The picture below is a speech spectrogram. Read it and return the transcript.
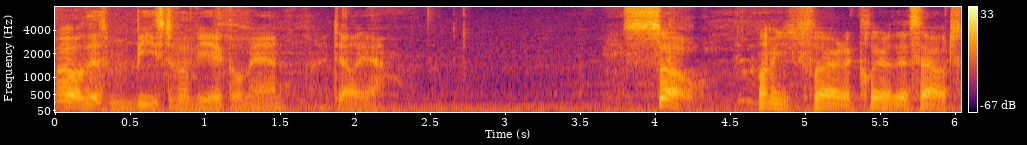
Oh, this beast of a vehicle, man. I tell ya. So, let me try to clear this out.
